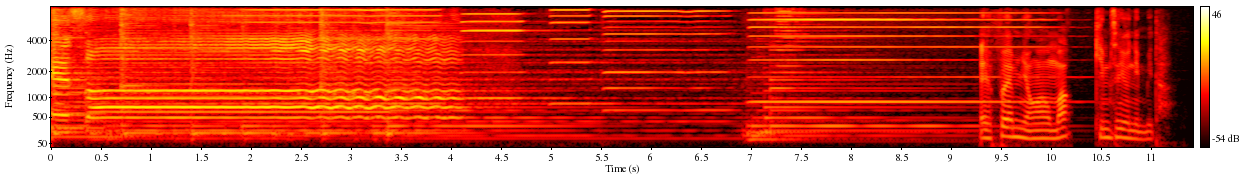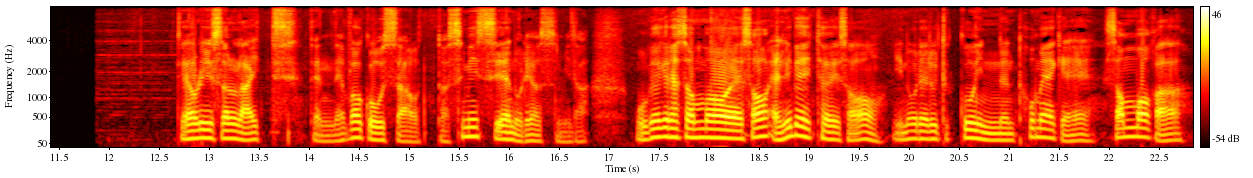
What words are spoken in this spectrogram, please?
좋겠어 FM 영화 음악 김세윤입니다. There is a light that never goes out. 더 스미스의 노래였습니다. 500일의 썸머에서 엘리베이터에서 이 노래를 듣고 있는 톰에게 썸머가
